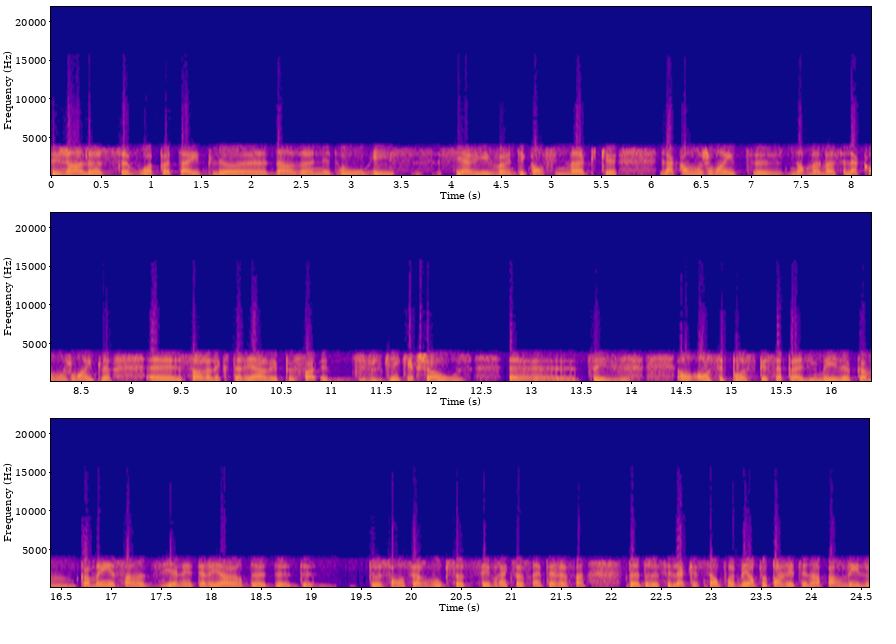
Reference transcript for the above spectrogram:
ces gens-là se voient peut-être là dans un où et s'il arrive un déconfinement puis que la conjointe, normalement c'est la conjointe là, sort à l'extérieur et peut faire divulguer quelque chose. Sais on ne sait pas ce que ça peut allumer là, comme, comme incendie à l'intérieur de, de, de, de son cerveau. Puis ça, c'est vrai que ce serait intéressant d'adresser la question. Mais on peut pas arrêter d'en parler. Là.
